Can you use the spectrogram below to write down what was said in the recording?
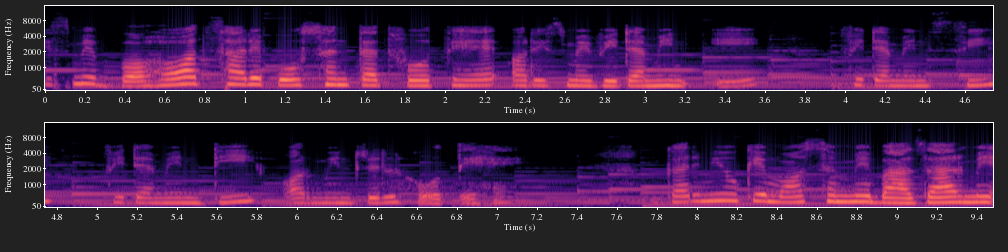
इसमें बहुत सारे पोषण तत्व होते हैं और इसमें vitamin A vitamin C vitamin D और मिनरल होते हैं। गर्मियों के मौसम में बाज़ार में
